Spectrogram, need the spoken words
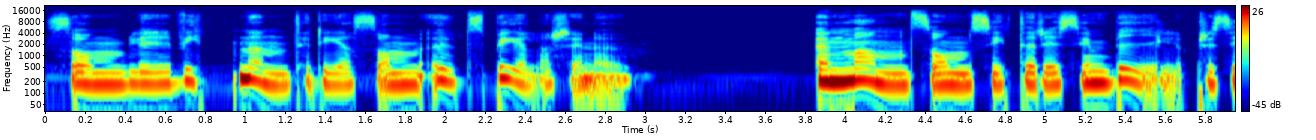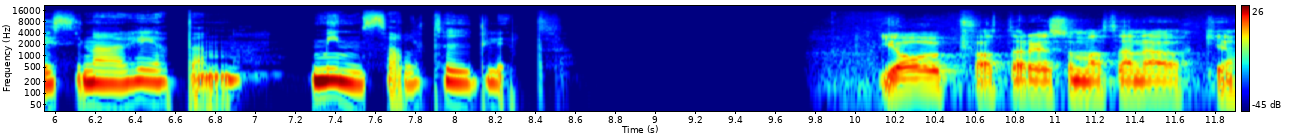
som blir vittnen till det som utspelar sig nu. En man som sitter i sin bil precis i närheten minns allt tydligt. Jag uppfattar det som att den ökar.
